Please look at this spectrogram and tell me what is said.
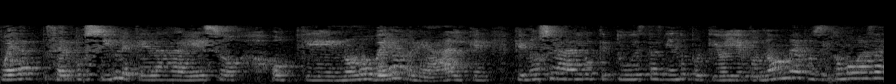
pueda ser posible que él haga eso o que no lo vea real, que, que no sea algo que tú estás viendo porque, oye, pues no, hombre, pues ¿y cómo vas a,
